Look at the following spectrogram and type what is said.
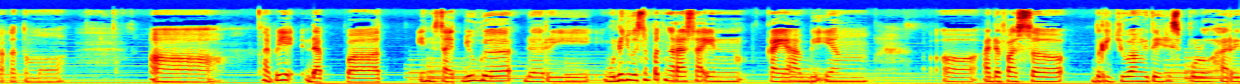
nggak ketemu. Eh, tapi dapat insight juga dari bunda juga sempat ngerasain kayak abi yang eh, ada fase berjuang gitu di 10 hari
